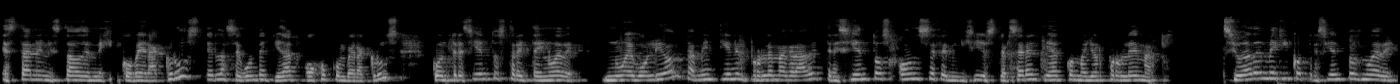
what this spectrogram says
están en Estado de México. Veracruz es la segunda entidad, ojo con Veracruz, con 339. Nuevo León también tiene el problema grave, 311 feminicidios, tercera entidad con mayor problema. Ciudad de México 309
